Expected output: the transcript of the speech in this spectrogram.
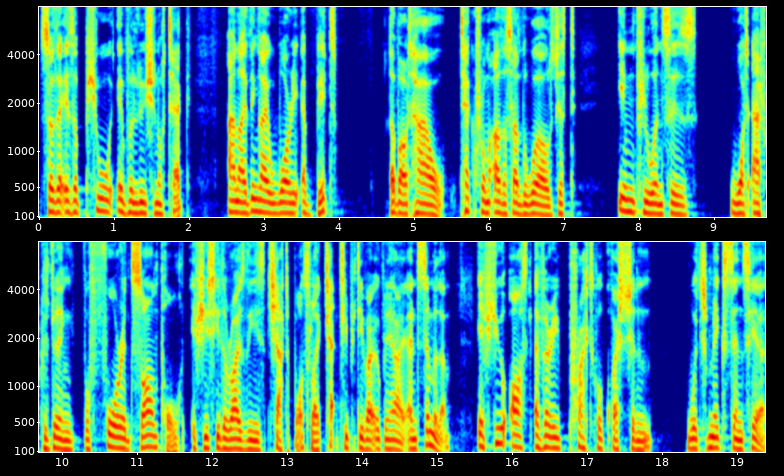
So there is a pure evolution of tech. And I think I worry a bit about how tech from other side of the world just influences what Africa is doing. For example, if you see the rise of these chatbots like ChatGPT by OpenAI and similar, if you ask a very practical question which makes sense here,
